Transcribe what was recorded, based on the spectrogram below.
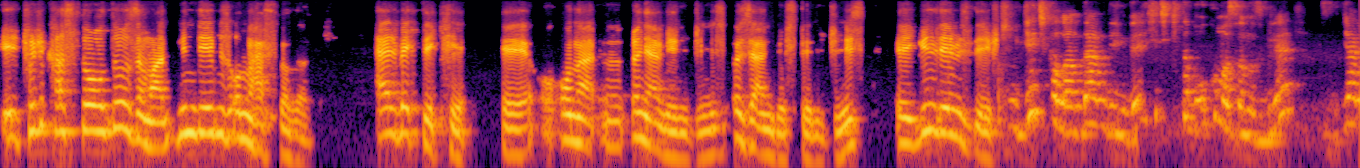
E, çocuk hasta olduğu zaman gündemimiz onun hastalığıdır. Elbette ki e, ona e, önem vereceğiz, özen göstereceğiz. E, gündemimiz değişir. Şimdi geç kalan dendiğinde hiç kitabı okumasanız bile yani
